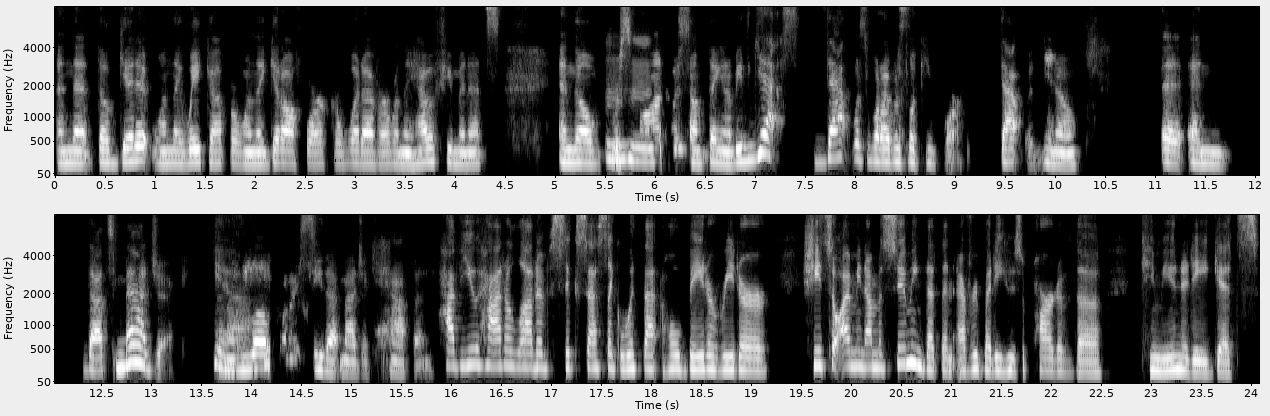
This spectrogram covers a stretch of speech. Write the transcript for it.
and that they'll get it when they wake up or when they get off work or whatever, when they have a few minutes and they'll Mhm. respond with something and I'll be, yes, that was what I was looking for. That, you know, and that's magic. And I love when I see that magic happen. Have you had a lot of success like with that whole beta reader sheet? So I mean, I'm assuming that then everybody who's a part of the community gets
